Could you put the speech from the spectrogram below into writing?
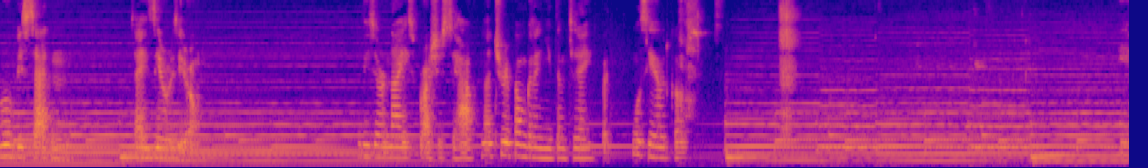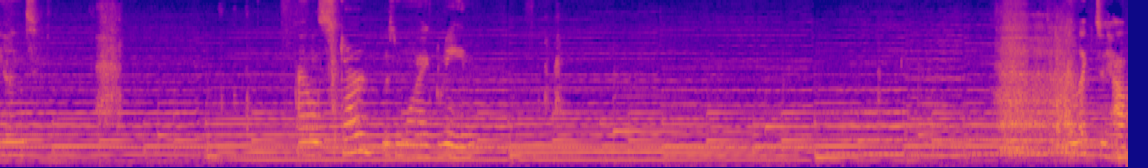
ruby satin size 00 these are nice brushes to have. Not sure if I'm gonna need them today but we'll see how it goes start with my green. I like to have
